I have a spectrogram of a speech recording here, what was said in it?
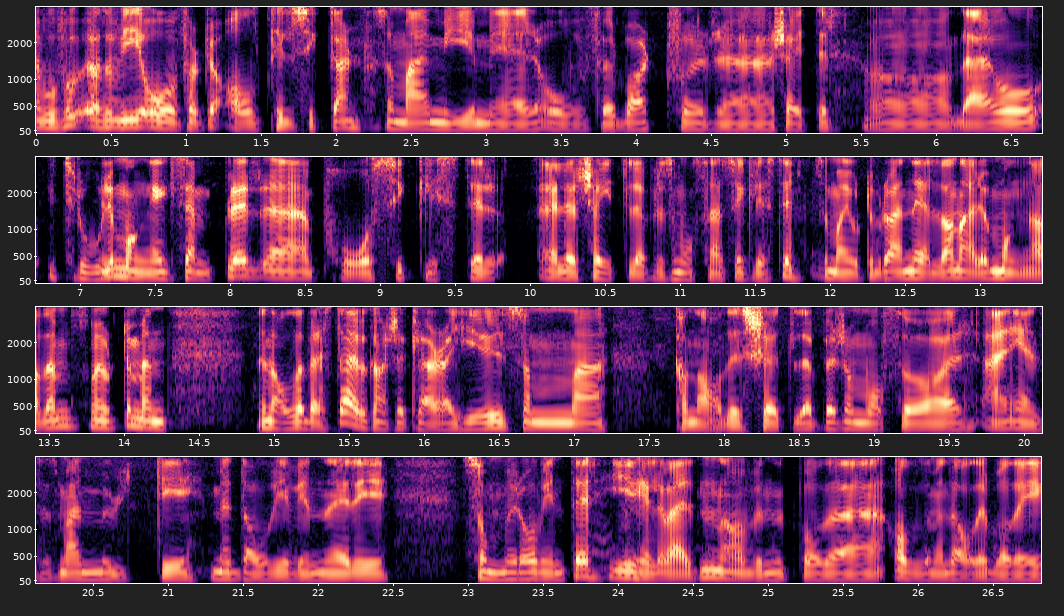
Hvorfor, altså vi overførte alt til sykkelen, som er mye mer overførbart for uh, skøyter. Det er jo utrolig mange eksempler uh, på syklister, eller skøyteløpere som også er syklister, som har gjort det bra. I Nederland er det jo mange av dem som har gjort det, men den aller beste er jo kanskje Clara Hughes, som uh, kanadisk skøyteløper, som også er den eneste som er multimedaljevinner i sommer og vinter i hele verden, og har vunnet både alle medaljer både i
